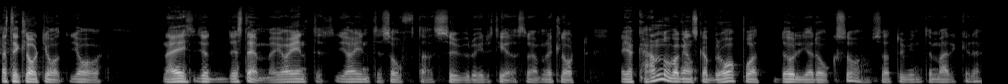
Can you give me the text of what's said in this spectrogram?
Fast det är klart, jag, jag, nej, jag, det stämmer. Jag är, inte, jag är inte så ofta sur och irriterad sådär, men det är klart. Men jag kan nog vara ganska bra på att dölja det också, så att du inte märker det.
